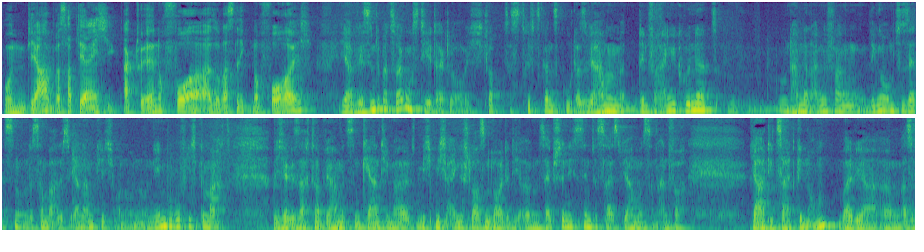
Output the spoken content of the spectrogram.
Und ja, was habt ihr eigentlich aktuell noch vor? Also was liegt noch vor euch? Ja, wir sind Überzeugungstäter, glaube ich. Ich glaube, das trifft es ganz gut. Also wir haben den Verein gegründet und haben dann angefangen, Dinge umzusetzen und das haben wir alles ehrenamtlich und, und, und nebenberuflich gemacht. Wie ich ja gesagt habe, wir haben jetzt im Kernteam halt mich, mich eingeschlossen, Leute, die ähm, selbstständig sind. Das heißt, wir haben uns dann einfach ja, die Zeit genommen, weil wir, ähm, also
